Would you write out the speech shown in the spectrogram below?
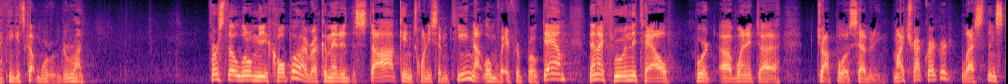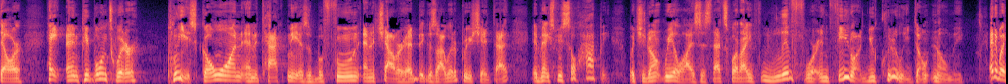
I think it's got more room to run. First, though, little mea culpa. I recommended the stock in 2017, not long before it broke down. Then I threw in the towel for, uh, when it uh, dropped below 70. My track record, less than stellar. Hey, and people on Twitter, please go on and attack me as a buffoon and a chowderhead because I would appreciate that. It makes me so happy. What you don't realize is that's what I live for and feed on. You clearly don't know me. Anyway,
